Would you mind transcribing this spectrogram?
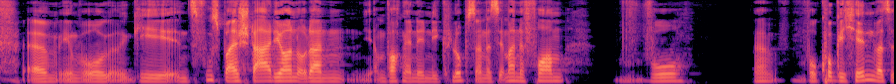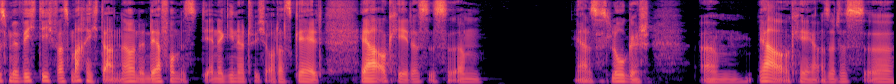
ähm, irgendwo gehe ins Fußballstadion oder am Wochenende in die Clubs, sondern das ist immer eine Form, wo äh, wo gucke ich hin, was ist mir wichtig, was mache ich dann? Ne? Und in der Form ist die Energie natürlich auch das Geld. Ja, okay, das ist ähm, ja, das ist logisch. Ähm, ja, okay, also das äh,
